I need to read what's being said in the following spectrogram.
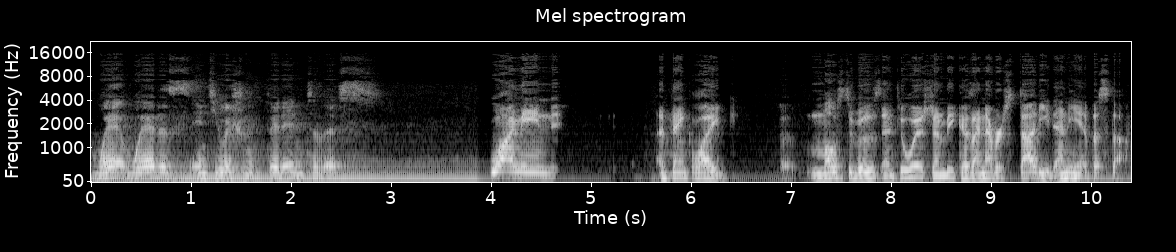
where where does intuition fit into this? Well, I mean, I think like most of it was intuition because I never studied any of the stuff.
